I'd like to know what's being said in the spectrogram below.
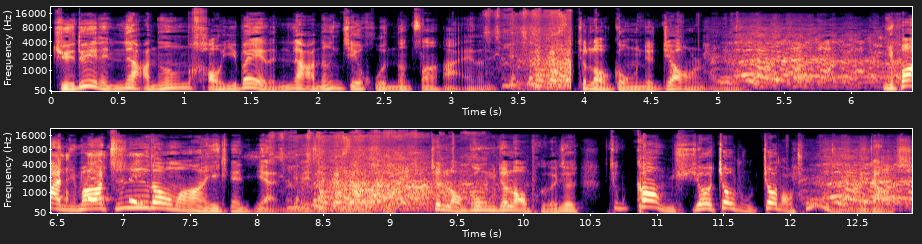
绝对的，你俩能好一辈子，你俩能结婚，能生孩子。这老公就叫上来了。你爸你妈知道吗？一天天的这老公这老婆就就告诉你学校教主教导处去，没长心。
